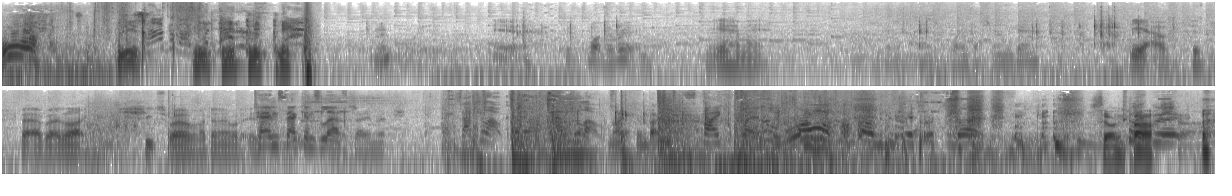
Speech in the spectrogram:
Oh! Please, clip, clip, clip, clip. Yeah. What, the room? Yeah, mate. Yeah, it's better, but it, like shoots well. I don't know what it is. Ten seconds left. Satchel out. Satchel out. Nice and back. Spike planted. Oh, Sorry, pal.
